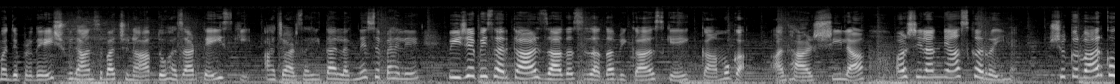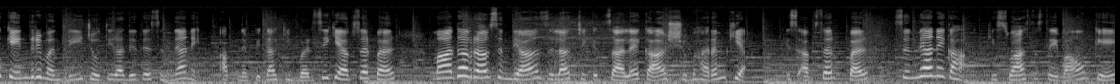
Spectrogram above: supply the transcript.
मध्य प्रदेश विधानसभा चुनाव 2023 की। आचार संहिता लगने से पहले बीजेपी सरकार ज़्यादा से ज़्यादा विकास के कामों का आधारशिला और शिलान्यास कर रही है। शुक्रवार को केंद्रीय मंत्री ज्योतिरादित्य सिंधिया ने अपने पिता की बरसी के अवसर पर माधवराव सिंधिया जिला चिकित्सालय का शुभारंभ किया। इस अवसर पर सिंधिया ने कहा कि स्वास्थ्य सेवाओं के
